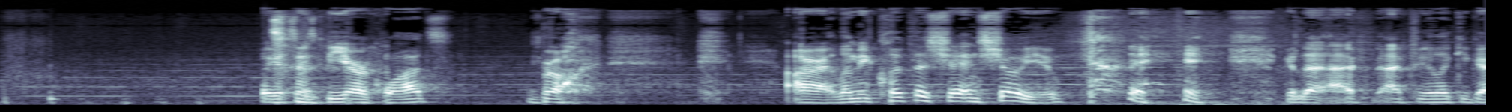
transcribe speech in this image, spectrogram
Like it says BR quads. Bro. All right, let me clip this shit and show you. I I I feel like you guys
